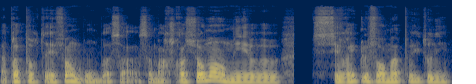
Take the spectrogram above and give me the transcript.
Après, pour TF1, bon, bah, ça, ça marchera sûrement, mais euh, c'est vrai que le format peut étonner.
